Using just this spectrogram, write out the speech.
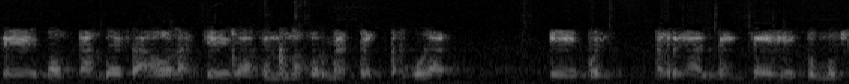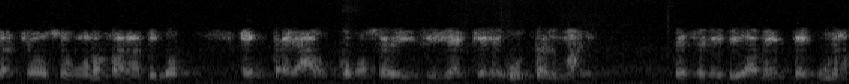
eh, montando esas olas que lo hacen de una forma espectacular, eh, pues realmente estos muchachos son unos fanáticos entregados, como se dice, y al que le gusta el mal, definitivamente es una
